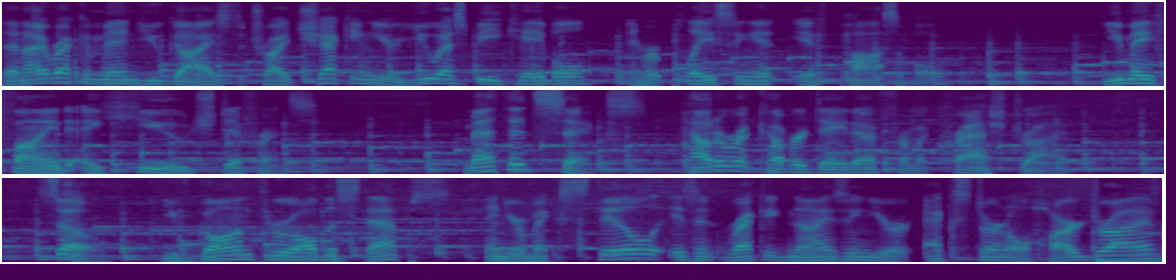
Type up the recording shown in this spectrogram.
then I recommend you guys to try checking your USB cable and replacing it if possible. You may find a huge difference. Method 6. How to recover data from a crash drive. So, you've gone through all the steps, and your Mac still isn't recognizing your external hard drive?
